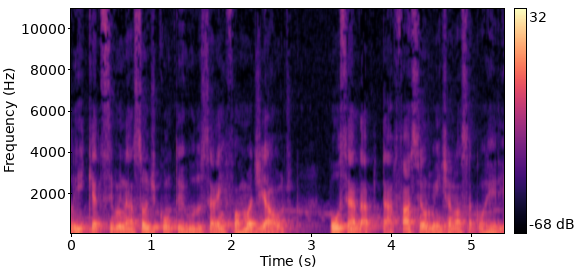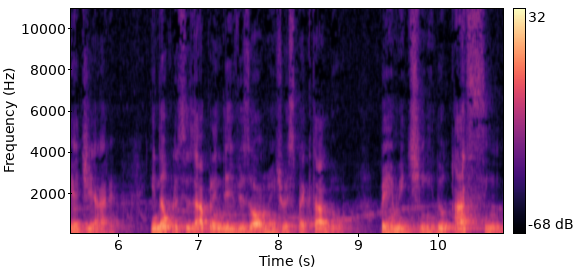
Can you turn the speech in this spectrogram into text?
li que a disseminação de conteúdo será em forma de áudio, por se adaptar facilmente à nossa correria diária e não precisar aprender visualmente o espectador, permitindo, assim,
